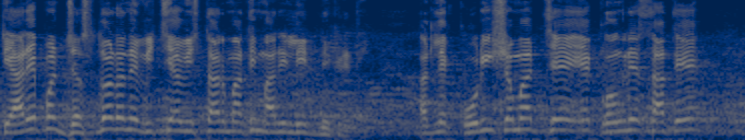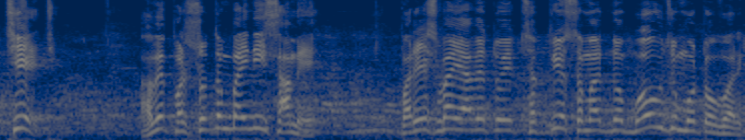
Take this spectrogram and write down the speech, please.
ત્યારે પણ જસદણ અને વિછિયા વિસ્તારમાંથી મારી લીડ નીકળી હતી. એટલે કોળી સમાજ છે એ કોંગ્રેસ સાથે છે જ. હવે પરસોત્તમભાઈની સામે પરેશભાઈ આવે તો એ ક્ષત્રિય સમાજનો બહુ જ મોટો વર્ગ,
